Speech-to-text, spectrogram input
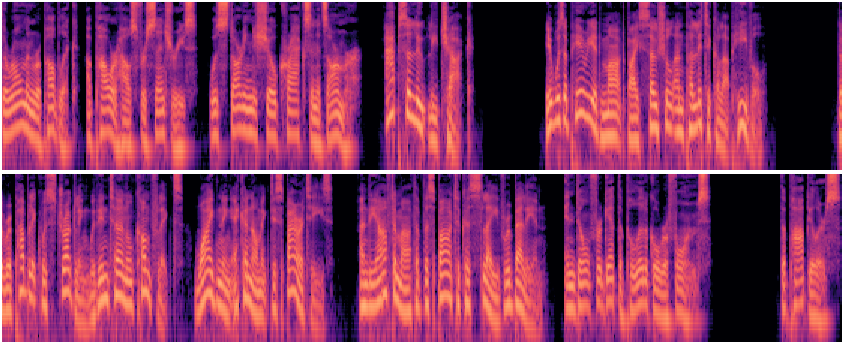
The Roman Republic, a powerhouse for centuries, was starting to show cracks in its armor. Absolutely, Chuck. It was a period marked by social and political upheaval. The Republic was struggling with internal conflicts, widening economic disparities, and the aftermath of the Spartacus slave rebellion. And don't forget the political reforms. The populares,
